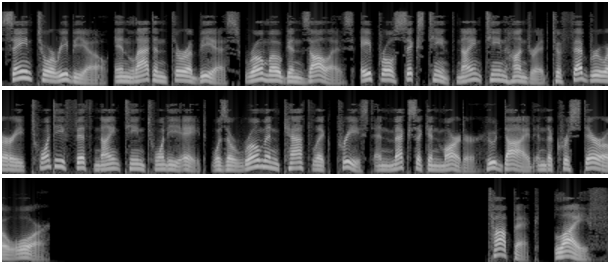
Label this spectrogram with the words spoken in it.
Saint Toribio in Latin Thuribius Romo Gonzalez April 16, 1900 to February 25, 1928 was a Roman Catholic priest and Mexican martyr who died in the Cristero War. Topic: Life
